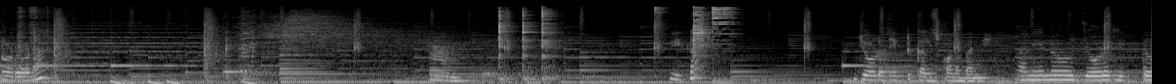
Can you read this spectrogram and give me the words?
ನೋಡೋಣ. ಜೋಳದ ಹಿಟ್ಟು ಕಲಿಸ್ಕೊಂಡು ಬನ್ನಿ. ನಾನೇನು ಜೋಳದ ಹಿಟ್ಟು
